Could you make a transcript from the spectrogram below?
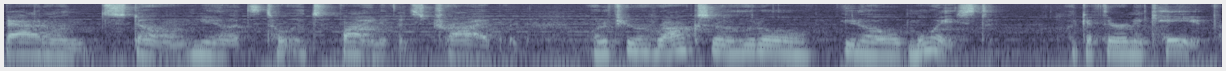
bad on stone you know it's it's fine if it's dry but what if your rocks are a little you know moist? Like if they're in a cave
